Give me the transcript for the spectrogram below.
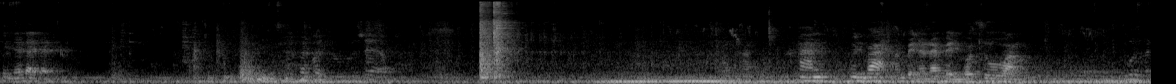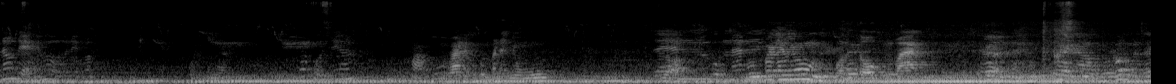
ถึงได้ได้ได้ อาหารพื้นบ้าน มันเป็นอะไรเป็นบช่วงบุญไปน้องแดงให้หมดเลยมั้งบุญเนี่ยครับว่าหนึ่งคนมันอายุแล้วบุญนั้นบุญไม่ได้ยุ่งคนโตคนว่าเออเออเอารถมาใช้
